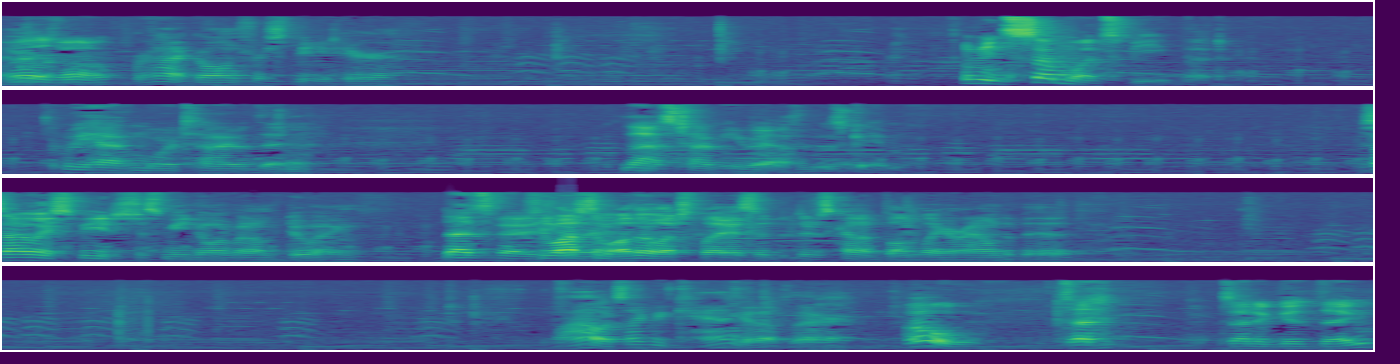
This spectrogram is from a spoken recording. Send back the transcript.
Might as well. We're not going for speed here. I mean, somewhat speed, but we have more time than last time he ran Yeah. through this game. It's not really speed. It's just me knowing what I'm doing. That's very. If you watch some other Let's Plays, they're just kind of bumbling around a bit. Wow, it's like we can get up there. Oh, is that, is that a good thing?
